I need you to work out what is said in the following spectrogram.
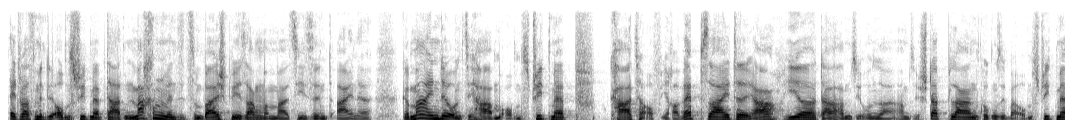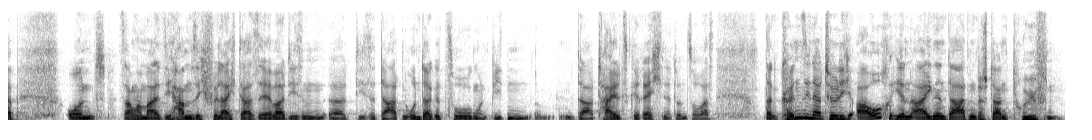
etwas mit den OpenStreetMap-Daten machen, wenn Sie zum Beispiel, sagen wir mal, Sie sind eine Gemeinde und Sie haben OpenStreetMap-Karte auf Ihrer Webseite, ja, hier, da haben Sie, unser, haben Sie Stadtplan, gucken Sie bei OpenStreetMap und sagen wir mal, Sie haben sich vielleicht da selber diesen, äh, diese Daten runtergezogen und bieten äh, da teils gerechnet und sowas, dann können Sie natürlich auch Ihren eigenen Datenbestand prüfen.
